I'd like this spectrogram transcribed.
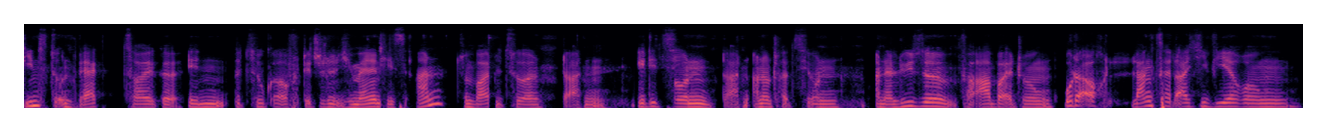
Dienste und Werkzeuge in Bezug auf Digital Humanities an, zum Beispiel zur Datenedition, Datenannotation, Analyse, Verarbeitung oder auch Langzeitarchivierung.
